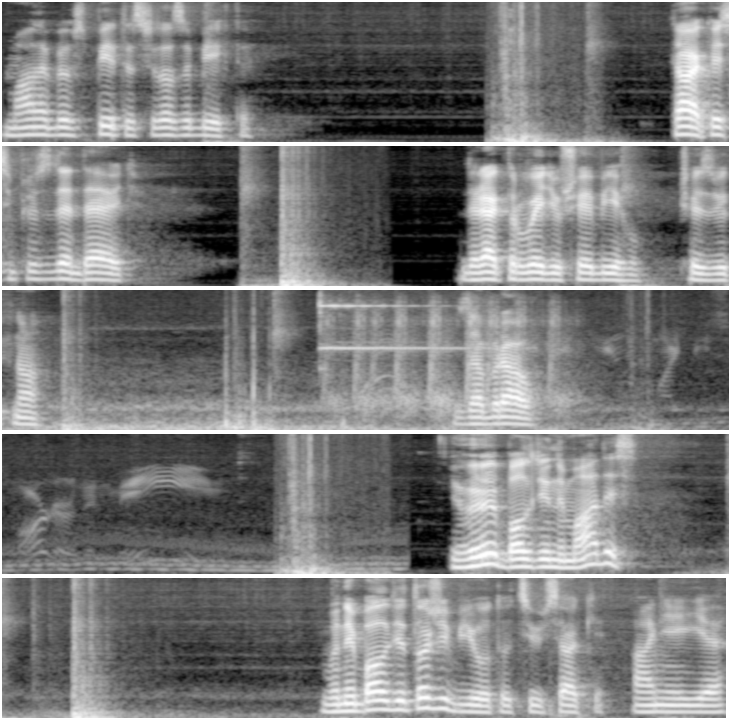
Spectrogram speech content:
Мали би вспіти сюди забігти. Так, 8 плюс 1, 9. Директор видів, що я бігу через вікно. Забрав. Ви, балді нема десь? Вони балді теж б'ють оці всякі. А, ні, є.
